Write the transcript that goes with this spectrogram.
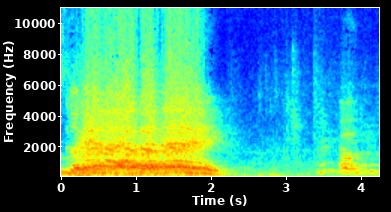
Savannah FFA! Oh.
